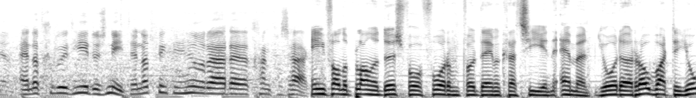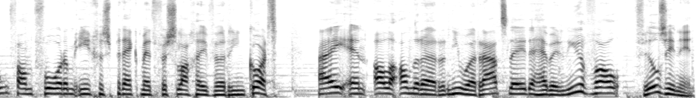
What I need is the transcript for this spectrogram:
Ja. En dat gebeurt hier dus niet. En dat vind ik een heel rare gang van zaken. Een van de plannen dus voor Forum voor Democratie in Emmen. Je hoorde Robert de Jong van Forum in gesprek met verslaggever Rien Kort. Hij en alle andere nieuwe raadsleden hebben in ieder geval veel zin in.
